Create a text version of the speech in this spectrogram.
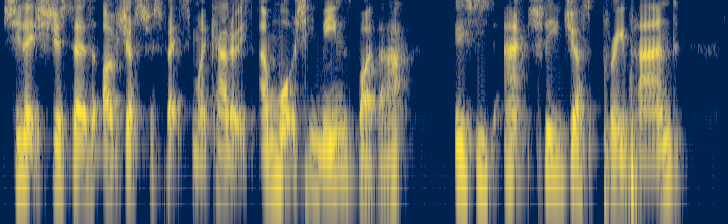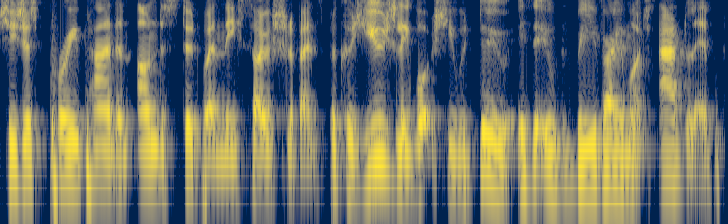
She literally just says, I've just respected my calories. And what she means by that is she's actually just pre planned. She's just pre planned and understood when these social events, because usually what she would do is it would be very much ad lib.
